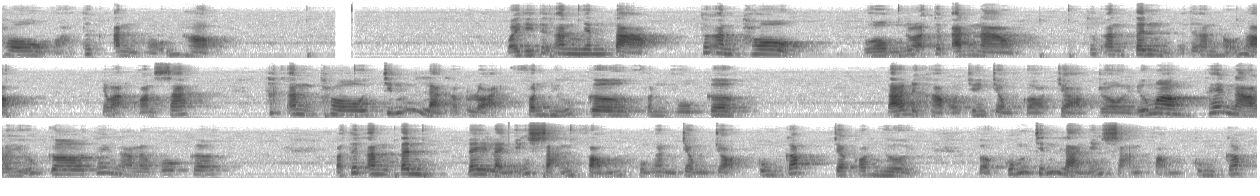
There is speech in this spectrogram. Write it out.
thô và thức ăn hỗn hợp. Vậy thì thức ăn nhân tạo, thức ăn thô gồm những loại thức ăn nào? Thức ăn tinh và thức ăn hỗn hợp. Các bạn quan sát thức ăn thô chính là các loại phân hữu cơ phân vô cơ đã được học ở trên trồng cỏ trọt rồi đúng không thế nào là hữu cơ thế nào là vô cơ và thức ăn tinh đây là những sản phẩm của ngành trồng trọt cung cấp cho con người và cũng chính là những sản phẩm cung cấp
